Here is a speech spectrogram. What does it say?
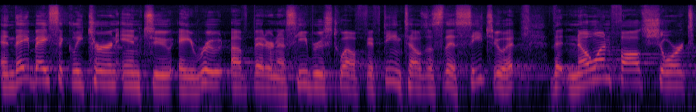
and they basically turn into a root of bitterness. Hebrews 12 15 tells us this See to it that no one falls short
